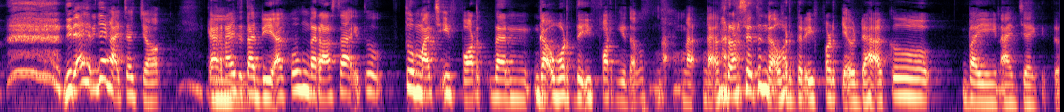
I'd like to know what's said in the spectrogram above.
Jadi akhirnya nggak cocok. Karena itu tadi aku ngerasa itu too much effort dan nggak worth the effort gitu. Aku nggak ngerasa itu nggak worth the effort. Ya udah aku bayin aja gitu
